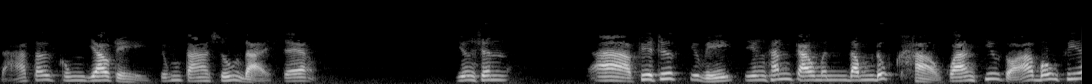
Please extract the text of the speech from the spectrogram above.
Đã tới cung giao trì, chúng ta xuống đài sen. Dương sinh à phía trước chư vị, tiên thánh cao minh đông đúc hào quang chiếu tỏa bốn phía,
